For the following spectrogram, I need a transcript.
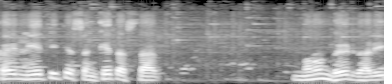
काही नियतीचे संकेत असतात म्हणून भेट झाली.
